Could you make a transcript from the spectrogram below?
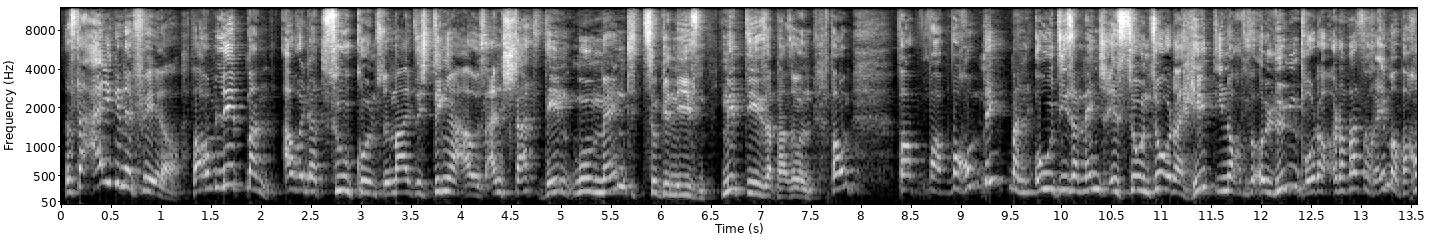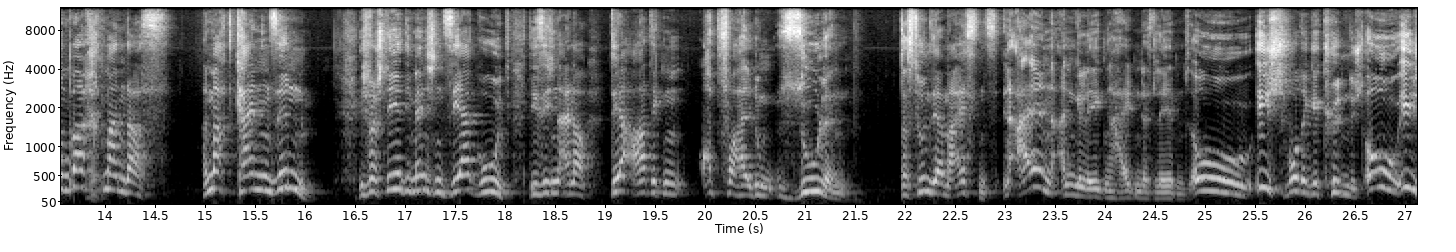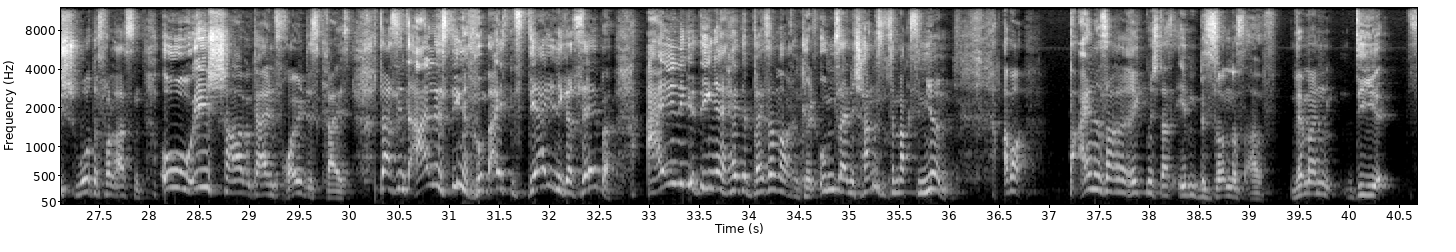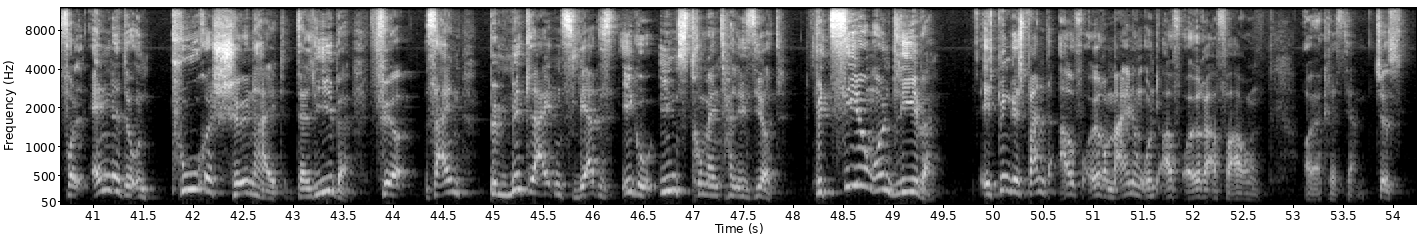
Das ist der eigene Fehler. Warum lebt man auch in der Zukunft und malt sich Dinge aus, anstatt den Moment zu genießen mit dieser Person? Warum, warum denkt man, oh dieser Mensch ist so und so oder hebt ihn noch auf Olymp oder, oder was auch immer? Warum macht man das? Das macht keinen Sinn. Ich verstehe die Menschen sehr gut, die sich in einer derartigen Opferhaltung suhlen. Das tun sie ja meistens in allen Angelegenheiten des Lebens. Oh, ich wurde gekündigt, oh, ich wurde verlassen, oh, ich habe keinen Freundeskreis. Das sind alles Dinge wo meistens derjenige selber einige Dinge hätte besser machen können um seine Chancen zu maximieren. Aber bei einer Sache regt mich das eben besonders auf. Wenn man die vollendete und pure Schönheit der Liebe für sein bemitleidenswertes Ego instrumentalisiert. Beziehung und Liebe ich bin gespannt auf Eure Meinung und auf Eure Erfahrung. Euer Christian. Tschüss.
